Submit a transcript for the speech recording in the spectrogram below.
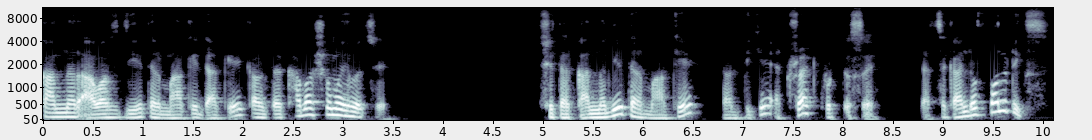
কান্নার আওয়াজ দিয়ে তার মাকে ডাকে কারণ তার খাবার সময় হয়েছে। সে তার কান্না দিয়ে তার মাকে তার দিকে অ্যাট্রাক্ট করতেছে। That's a kind of politics.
